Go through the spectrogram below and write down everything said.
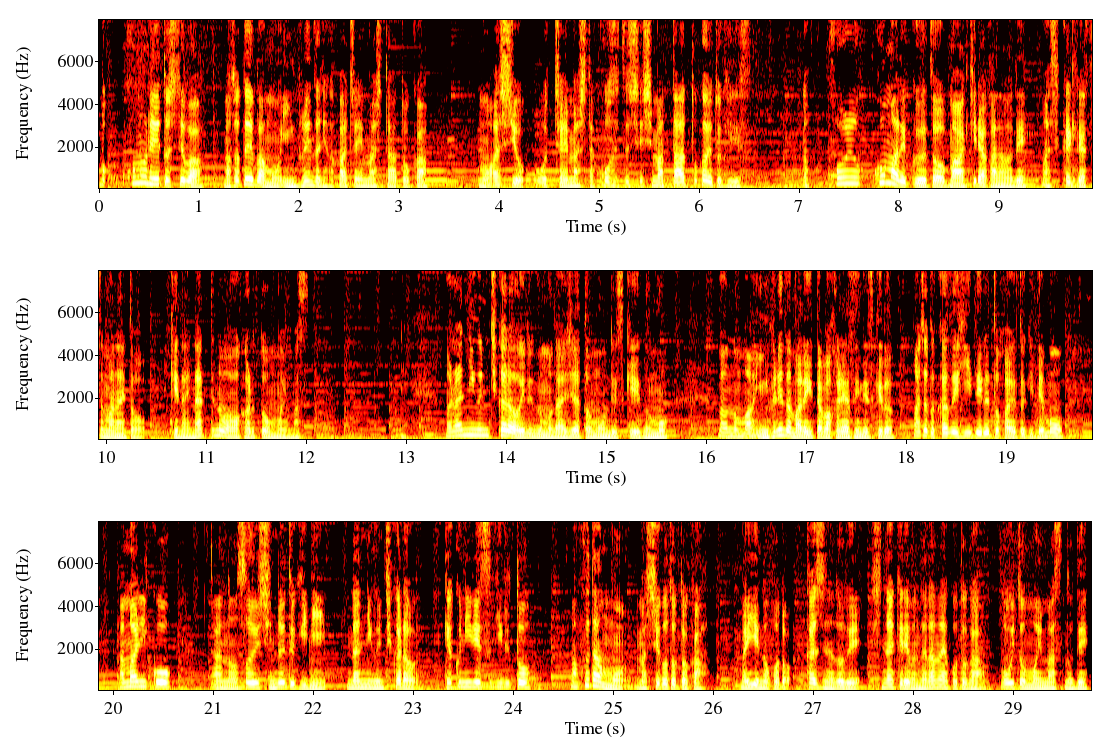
まあ、この例としては、まあ、例えばもうインフルエンザにかかっちゃいましたとか、もう足を折っちゃいました、骨折してしまったとかいう時です。まあ、ここまで来ると、まあ、明らかなので、まあ、しっかり休まないといけないなっていうのはわかると思います。まあ、ランニングに力を入れるのも大事だと思うんですけれども、まあ、あの、まあ、インフルエンザまで言ったらわかりやすいんですけど、まあ、ちょっと風邪ひいてるとかいう時でも、あまりこう、あの、そういうしんどい時にランニングに力を逆に入れすぎると、まあ、普段も、まあ、仕事とか、まあ、家のこと、家事などでしなければならないことが多いと思いますので、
